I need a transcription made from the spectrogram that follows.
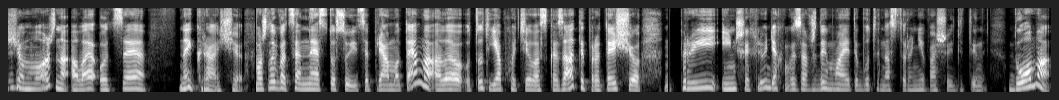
що можна, але оце найкраще. Можливо, це не стосується прямо теми, але тут я б хотіла сказати про те, що при інших людях ви завжди маєте бути на стороні вашої дитини. Дома.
